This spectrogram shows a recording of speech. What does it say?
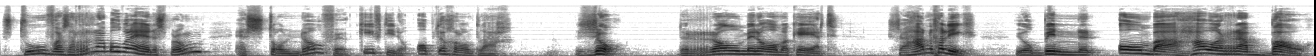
Stoef was rabbel de sprong en stond nou verkiefd die er op de grond lag. Zo, de rol binnen omgekeerd. Ze hadden gelijk. Je bent een onbehouden rabouw.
